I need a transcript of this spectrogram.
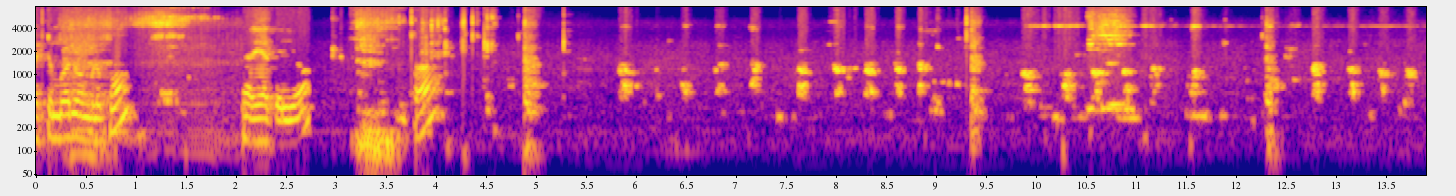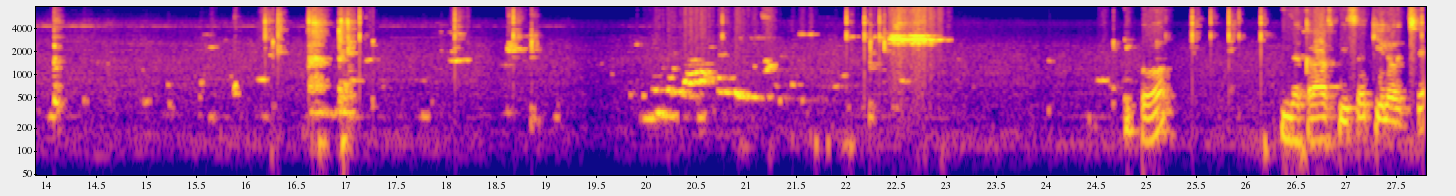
வெட்டும்போது உங்களுக்கும் நிறையா தெரியும். இப்போ இப்போ இந்த கிராஸ் பீஸை கீழே வச்சு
